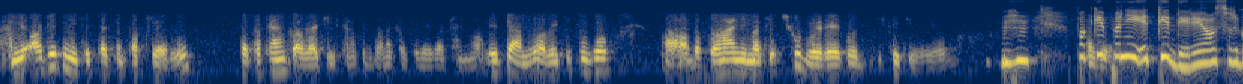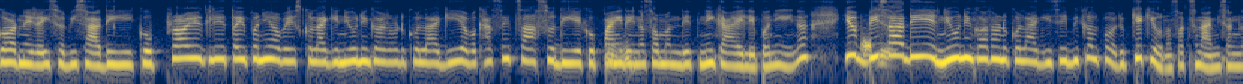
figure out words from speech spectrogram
हामीले अझै पनि त्यस्ता चाहिँ तथ्यहरू र तथ्याङ्कहरूलाई चाहिँ स्थापित गर्न सकिरहेका छैनौँ। यो चाहिँ हाम्रो अब एक किसिमको प्रणालीमा चाहिँ छुट भइरहेको स्थिति हो यो। पक्कै पनि यति धेरै असर गर्ने रहेछ विषादीको प्रयोगले तै पनि अब यसको लागि न्यूनीकरणको लागि अब खासै चासो दिएको पाइँदैन सम्बन्धित निकायले पनि होइन? यो विषादी न्यूनीकरणको लागि चाहिँ विकल्पहरू के के हुन सक्छन् हामीसँग?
